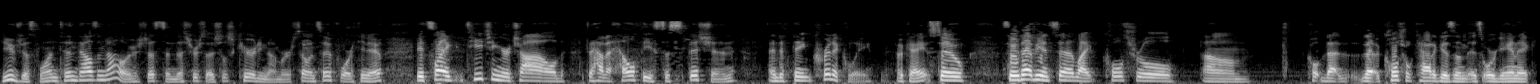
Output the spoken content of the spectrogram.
you've just won $10,000. Just send us your social security number, so on and so forth, you know. It's like teaching your child to have a healthy suspicion and to think critically. Okay, so, so that being said, like cultural, um, that, that cultural catechism is organic.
